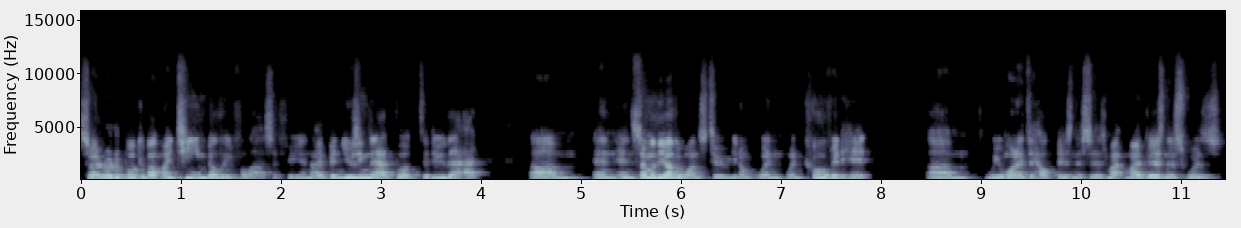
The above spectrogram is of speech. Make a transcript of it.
so I wrote a book about my team building philosophy, and I've been using that book to do that, um, and and some of the other ones too. You know, when when COVID hit, um, we wanted to help businesses. My my business was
